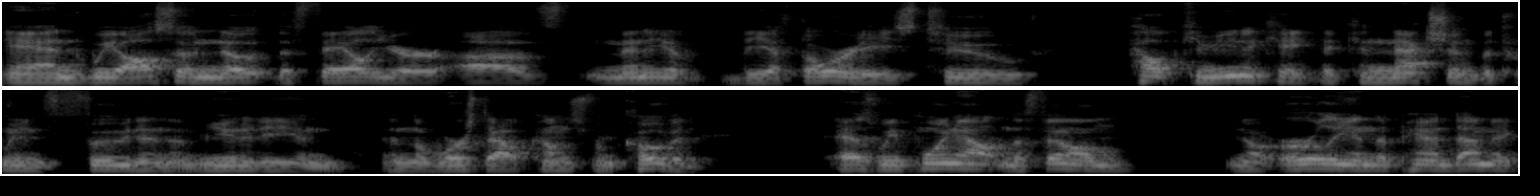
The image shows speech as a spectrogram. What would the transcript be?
And we also note the failure of many of the authorities to help communicate the connection between food and immunity and, and the worst outcomes from COVID. As we point out in the film, you know, early in the pandemic,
